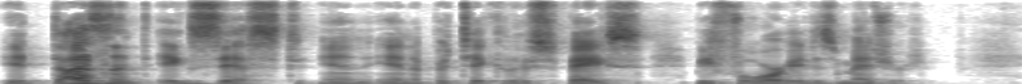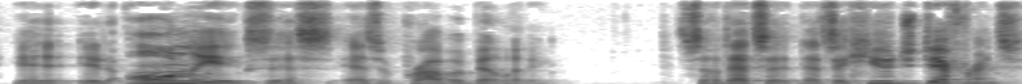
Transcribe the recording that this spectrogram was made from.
it doesn't exist in, in a particular space before it is measured. It, it only exists as a probability. So that's a, that's a huge difference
